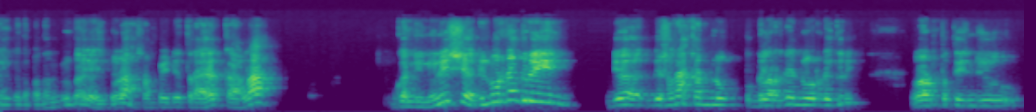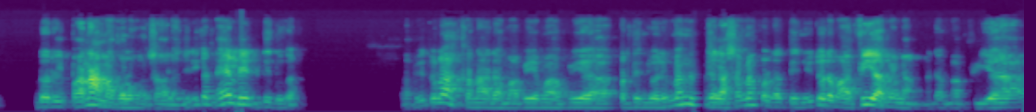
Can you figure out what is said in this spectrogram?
ya ketepatan juga. Ya itulah sampai dia terakhir kalah bukan di Indonesia di luar negeri. Dia diserahkan gelarnya di luar negeri. Lawan petinju dari Panama kalau nggak salah. Jadi kan elit gitu kan. Tapi itulah karena ada mafia-mafia pertinjuan memang jelas memang kalau tinju itu ada mafia memang. Ada mafia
